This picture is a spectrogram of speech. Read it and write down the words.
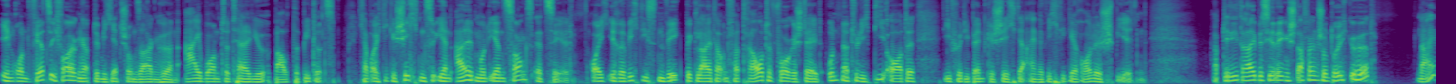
In rund 40 Folgen habt ihr mich jetzt schon sagen hören, I want to tell you about the Beatles. Ich habe euch die Geschichten zu ihren Alben und ihren Songs erzählt, euch ihre wichtigsten Wegbegleiter und Vertraute vorgestellt und natürlich die Orte, die für die Bandgeschichte eine wichtige Rolle spielten. Habt ihr die drei bisherigen Staffeln schon durchgehört? Nein?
